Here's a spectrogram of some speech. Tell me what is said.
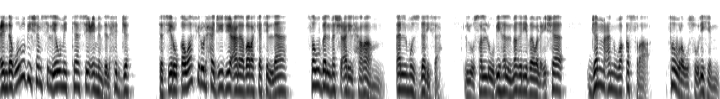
عند غروب شمس اليوم التاسع من ذي الحجة تسير قوافل الحجيج على بركة الله صوب المشعر الحرام المزدلفة ليصلوا بها المغرب والعشاء جمعا وقصرا فور وصولهم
